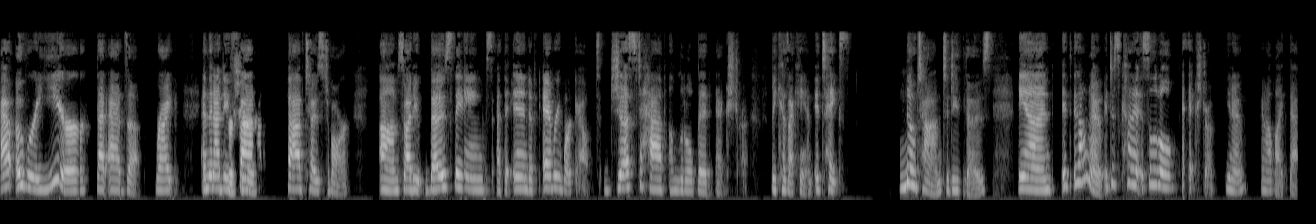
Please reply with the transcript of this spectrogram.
out, over a year that adds up, right? And then I do For five sure. five toes to bar. Um, so I do those things at the end of every workout just to have a little bit extra because I can. It takes no time to do those. And it, I don't know, it just kind of, it's a little extra, you know, and I like that.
